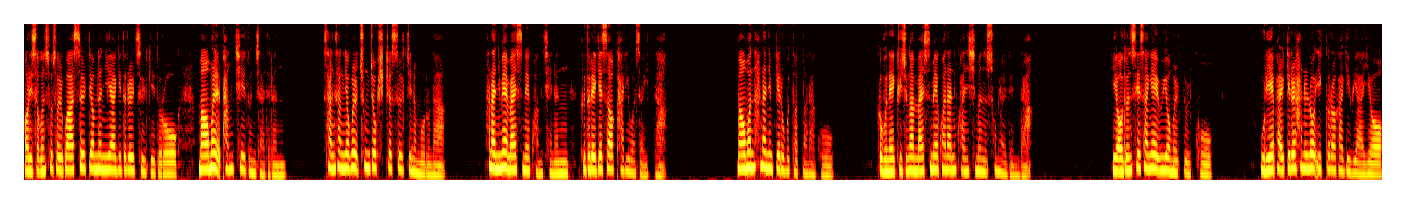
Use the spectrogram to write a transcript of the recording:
어리석은 소설과 쓸데없는 이야기들을 즐기도록 마음을 방치해 둔 자들은 상상력을 충족시켰을지는 모르나 하나님의 말씀의 광채는 그들에게서 가리워져 있다. 마음은 하나님께로부터 떠나고 그분의 귀중한 말씀에 관한 관심은 소멸된다. 이 어두운 세상의 위험을 뚫고 우리의 발길을 하늘로 이끌어 가기 위하여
